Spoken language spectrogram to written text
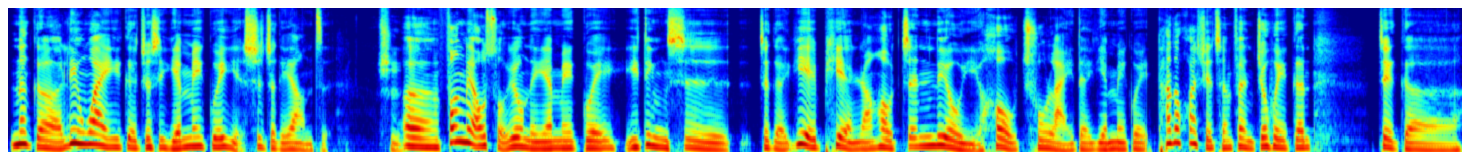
那个另外一个就是岩玫瑰也是这个样子。是，嗯、呃，芳疗所用的岩玫瑰一定是。这个叶片，然后蒸馏以后出来的岩玫瑰，它的化学成分就会跟这个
